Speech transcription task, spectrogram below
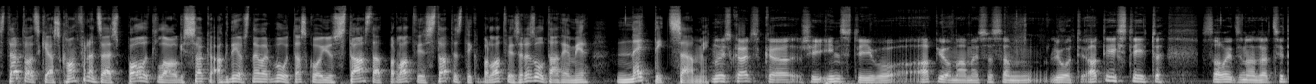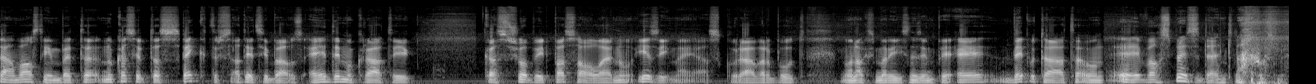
starptautiskajās konferencēs politologi saka, ak, Dievs, nevar būt tas, ko jūs stāstāt par Latvijas statistiku, par Latvijas rezultātiem, ir neticami. Nu, ir skaidrs, ka šī iniciatīva apjomā mēs esam ļoti attīstīti salīdzinot ar citām valstīm, bet uh, nu, kas ir tas spektrs attiecībā uz e-demokrātiju? Kas šobrīd pasaulē nu, iezīmējās, kurā varbūt nonāksim arī nezinu, pie e-deputāta un e-valsts prezidenta nākotnē.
